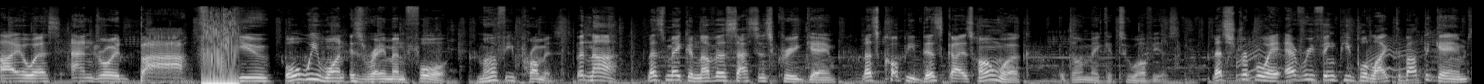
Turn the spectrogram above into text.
iOS, Android, bah, f you. All we want is Rayman 4. Murfy promised. But nah, let's make another Assassin's Creed game. Let's copy this guy's homework, but don't make it too obvious. Let's strip away everything people liked about the games.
